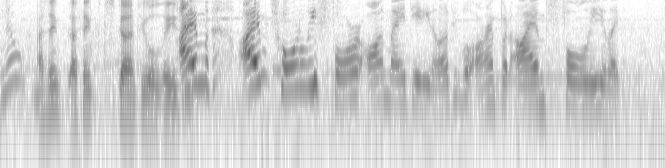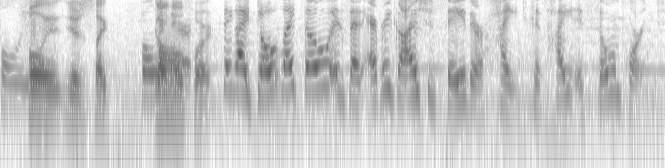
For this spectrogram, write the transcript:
No. I think I think it's kind of people lazy. I'm I'm totally for online dating. A lot of people aren't, but I'm fully like fully fully. there. You're just like fully gung ho there. for it. thing I don't like though is that every guy should say their height because height is so important.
